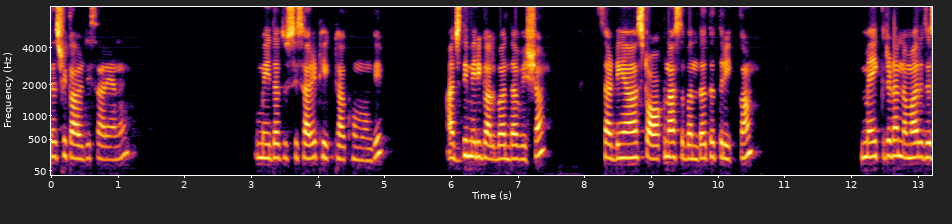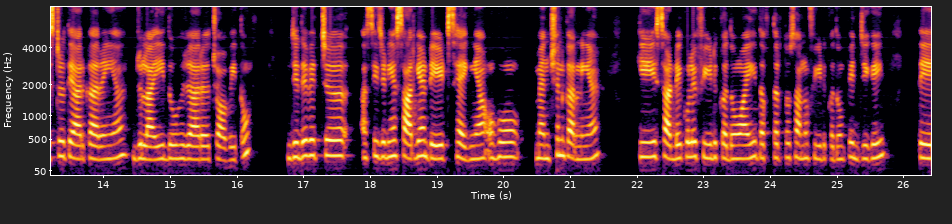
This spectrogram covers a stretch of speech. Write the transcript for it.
ਸਤਿ ਸ਼੍ਰੀ ਅਕਾਲ ਜੀ ਸਾਰਿਆਂ ਨੂੰ। ਉਮੀਦ ਹੈ ਤੁਸੀਂ ਸਾਰੇ ਠੀਕ ਠਾਕ ਹੋਵੋਗੇ। ਅੱਜ ਦੀ ਮੇਰੀ ਗੱਲਬਾਤ ਦਾ ਵਿਸ਼ਾ, ਸਾਡੀਆਂ ਸਟਾਕ ਨਾਲ ਸੰਬੰਧਿਤ ਤਰੀਕਾਂ। ਮੈਂ ਇੱਕ ਜਿਹੜਾ ਨਵਾਂ ਰਜਿਸਟਰ ਤਿਆਰ ਕਰ ਰਹੀ ਹਾਂ, ਜੁਲਾਈ 2024 ਤੋਂ, ਜਿਹਦੇ ਵਿੱਚ ਅਸੀਂ ਜਿਹੜੀਆਂ ਸਾਰੀਆਂ ਡੇਟਸ ਹੈਗੀਆਂ, ਉਹ ਮੈਂਸ਼ਨ ਕਰਨੀਆਂ ਕਿ ਸਾਡੇ ਕੋਲੇ ਫੀਡ ਕਦੋਂ ਆਈ, ਦਫ਼ਤਰ ਤੋਂ ਸਾਨੂੰ ਫੀਡ ਕਦੋਂ ਭੇਜੀ ਗਈ ਤੇ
